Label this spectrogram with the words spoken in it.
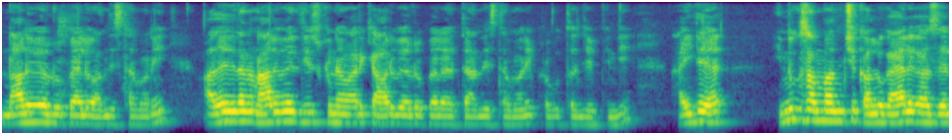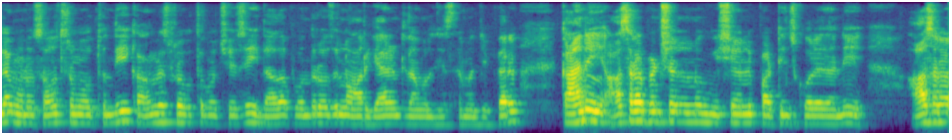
నాలుగు వేల రూపాయలు అందిస్తామని అదేవిధంగా నాలుగు వేలు తీసుకునే వారికి ఆరు వేల రూపాయలు అయితే అందిస్తామని ప్రభుత్వం చెప్పింది. అయితే ఇందుకు సంబంధించి కళ్ళు గాయాలు కాసేలా మనం సంవత్సరం అవుతుంది. కాంగ్రెస్ ప్రభుత్వం వచ్చేసి దాదాపు వంద రోజుల్లో ఆరు గ్యారంటీలు అమలు చేస్తామని చెప్పారు. కానీ ఆసరా పెన్షన్ల విషయాన్ని పట్టించుకోలేదని ఆసరా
